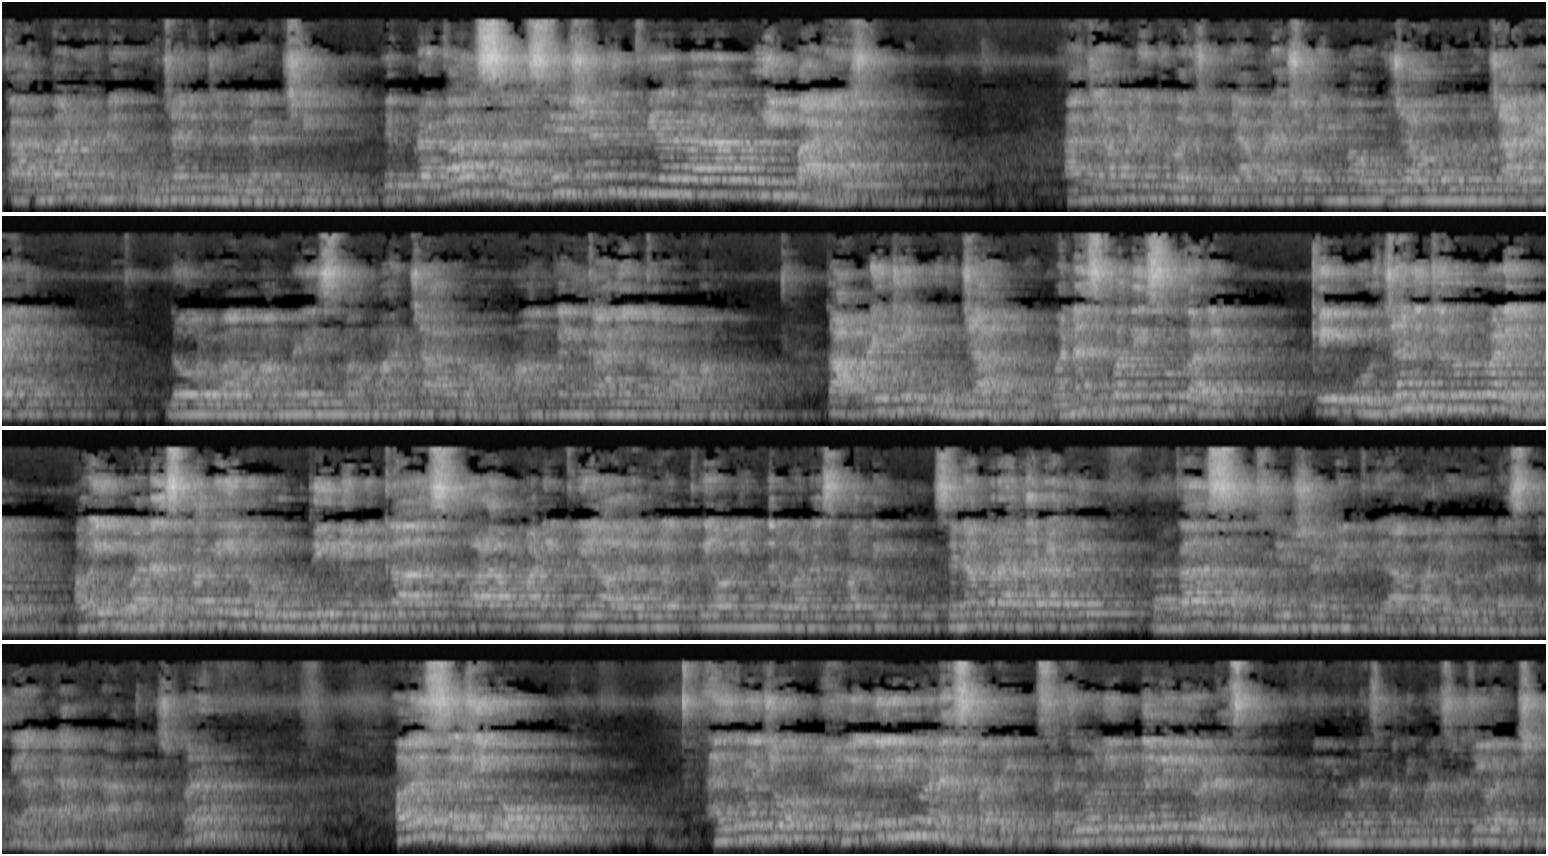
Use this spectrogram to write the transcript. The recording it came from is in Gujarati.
કાર્બન અને ઊર્જાની જરૂરિયાત છે એ પ્રકાશ સંશ્લેષણની ક્રિયા દ્વારા પૂરી પાડે છે. આજે આપણે ખબર છે કે આપણા શરીરમાં ઊર્જા વગર તો ચાલે નહીં. દોડવામાં, બેસવામાં, ચાલવામાં, કંઈ કાર્ય કરવામાં. તો આપણે જે ઊર્જા, વનસ્પતિ શું કરે? કે ઊર્જાની જરૂર પડે. હવે વનસ્પતિ એનો વૃદ્ધિ ને વિકાસ, ફળ આપવાની ક્રિયા અલગ અલગ ક્રિયાઓની અંદર વનસ્પતિ શેના પર આધાર રાખે? પ્રકાશ સંશ્લેષણની ક્રિયા પર લેવી વનસ્પતિ આધાર રાખે છે, બરાબર? હવે સજીવો આજે તમે જો એટલે કે લીલી વનસ્પતિ, સજીવોની અંદર લીલી વનસ્પતિ, લીલી વનસ્પતિમાં સજીવ જ છે.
